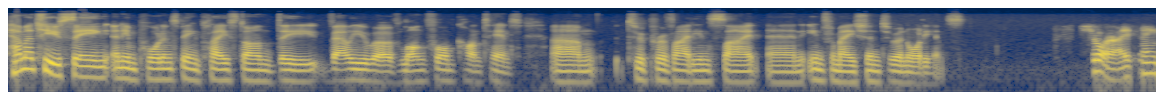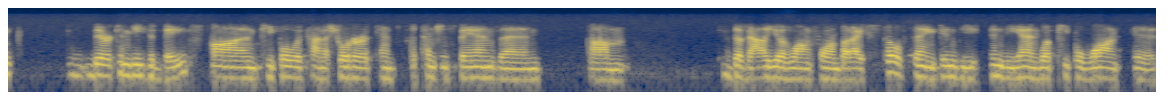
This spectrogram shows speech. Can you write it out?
How much are you seeing an importance being placed on the value of long form content um, to provide insight and information to an audience? Sure. I think there can be debates on people with kind of shorter atten- attention spans and um, the value of long form, but I still think in the in the end, what people want is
